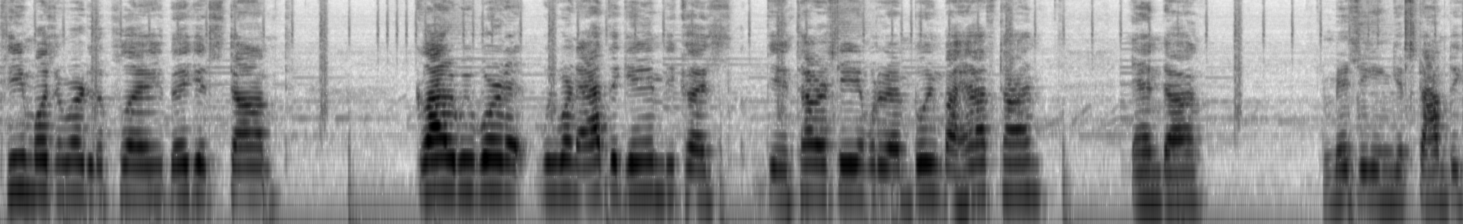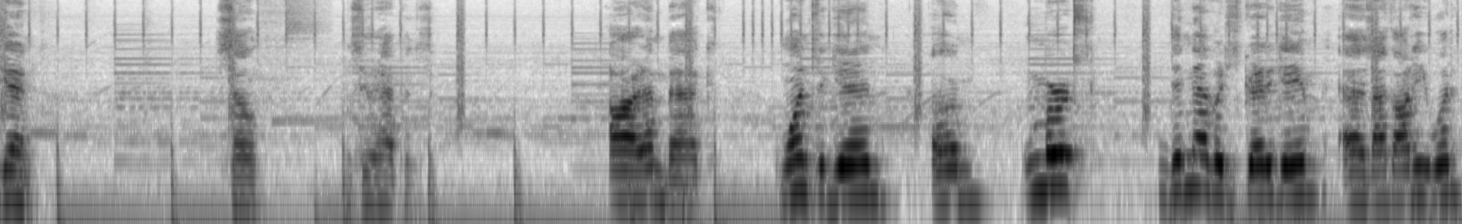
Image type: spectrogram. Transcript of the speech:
Team wasn't ready to play. They get stomped. Glad we weren't at, we weren't at the game because the entire stadium would have been booing by halftime, and uh, Michigan gets stomped again. So we'll see what happens. All right, I'm back once again. Um, Mertz didn't have as great a game as I thought he would.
